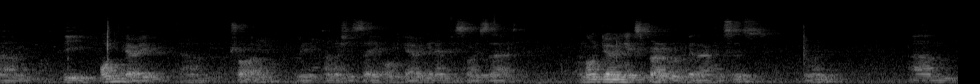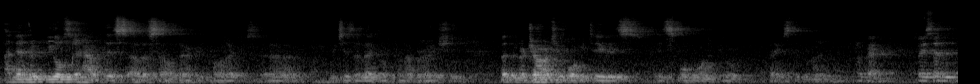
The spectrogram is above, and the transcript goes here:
um, the ongoing um, trial, with, and I should say ongoing and emphasize that, an ongoing experiment with Athersys, right? Um, and then we also have this other cell therapy product, uh, which is a local collaboration. But the majority of what we do is, is small molecule based at the moment. Okay. So I said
